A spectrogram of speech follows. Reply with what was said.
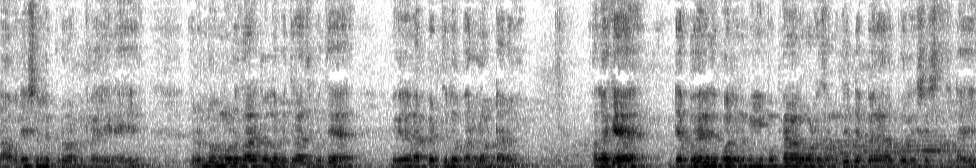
నామినేషన్లు ఇప్పటి వరకు ఫైల్ అయినాయి. రెండు మూడు తారీఖులలో విద్రాజిపోతే మిగిలిన అభ్యర్థులు బరిలో ఉంటారు. అలాగే డెబ్బై ఎనిమిది పోలింగ్ ఈ ముప్పై నాలుగు వార్డులకు సంబంధించి డెబ్బై నాలుగు పోలింగ్ స్టేషన్స్ ఉన్నాయి.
